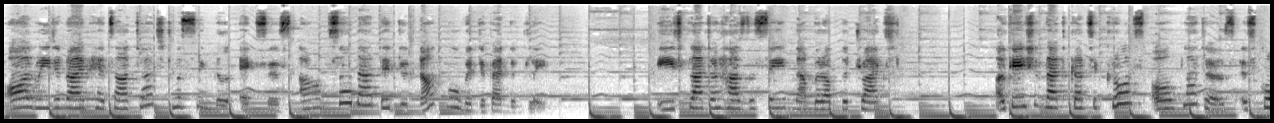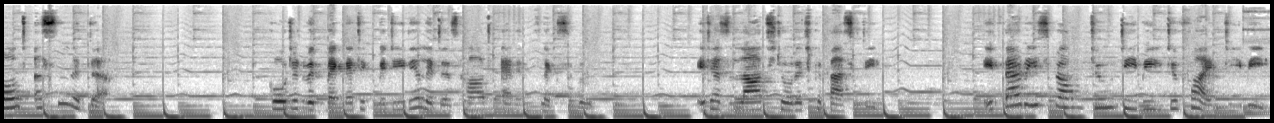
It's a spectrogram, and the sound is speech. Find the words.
All read and write heads are attached to a single axis arm so that they do not move independently. Each platter has the same number of the tracks Occasion that cuts across all platters is called a cylinder. Coated with magnetic material, it is hard and inflexible. It has a large storage capacity. It varies from 2 TB to 5 TB.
